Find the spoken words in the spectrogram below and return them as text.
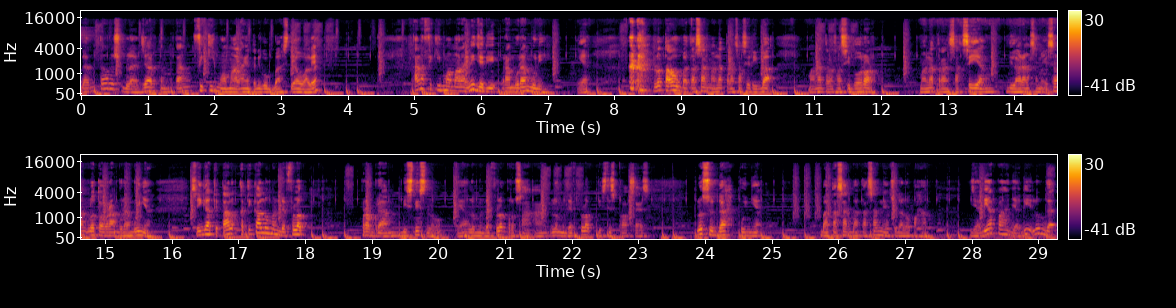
dan terus belajar tentang fikih muamalah yang tadi gue bahas di awal ya. Karena fikih muamalah ini jadi rambu-rambu nih ya. Lu tahu batasan mana transaksi riba mana transaksi goror mana transaksi yang dilarang sama Islam lu tahu rambu-rambunya. Sehingga kita ketika lu mendevelop program bisnis lo ya lo mendevelop perusahaan lo mendevelop bisnis proses lo sudah punya batasan-batasan yang sudah lo paham. Jadi apa? Jadi lo nggak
